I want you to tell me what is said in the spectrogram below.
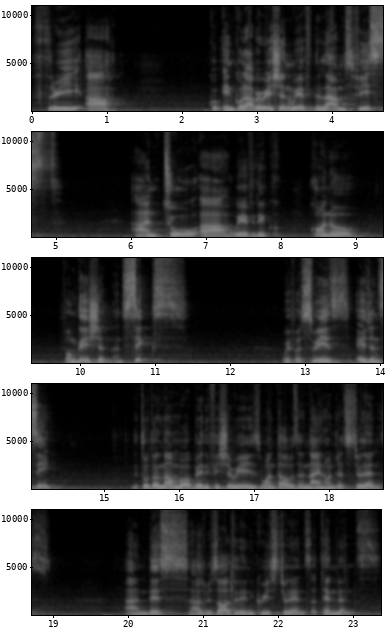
three are in collaboration with the Lamb's Feast, and two are with the Kono Foundation, and six with a Swiss agency. The total number of beneficiaries is 1,900 students, and this has resulted in increased students' attendance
